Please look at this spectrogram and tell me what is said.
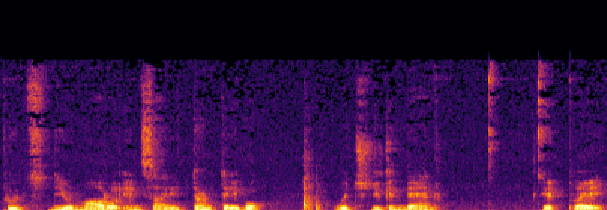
puts your model inside a turntable, which you can then hit play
